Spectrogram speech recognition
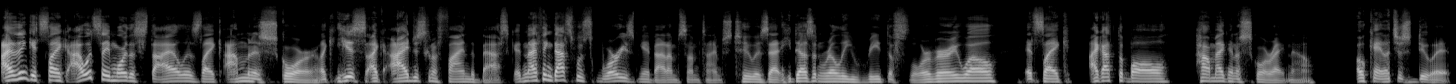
I think it's like I would say more the style is like I'm gonna score. Like he's like I just gonna find the basket, and I think that's what worries me about him sometimes too is that he doesn't really read the floor very well. It's like I got the ball. How am I gonna score right now? Okay, let's just do it.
